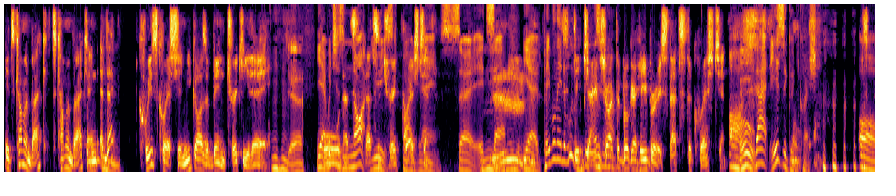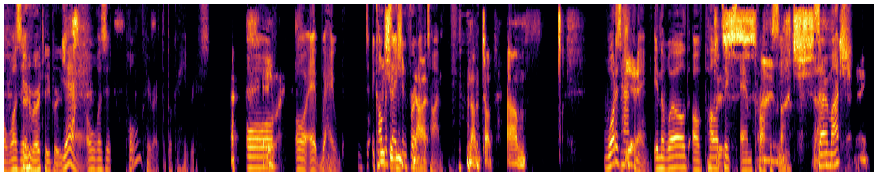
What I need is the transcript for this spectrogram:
it's coming back. It's coming back, and and that quiz question, you guys have been tricky there. Mm-hmm. Yeah. Yeah, which Oh, is that's- not that's a used trick by question. James. So it's uh, yeah, people need to. Did James write the book of Hebrews? That's the question. Oh, Ooh. that is a good question. or was it? Who wrote Hebrews? Yeah, or was it Paul who wrote the book of Hebrews? Or, Anyway. or uh, hey, d- a conversation for no. another time. Another time. Um, What is happening in the world of politics and so prophecy? much, So much? happening.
